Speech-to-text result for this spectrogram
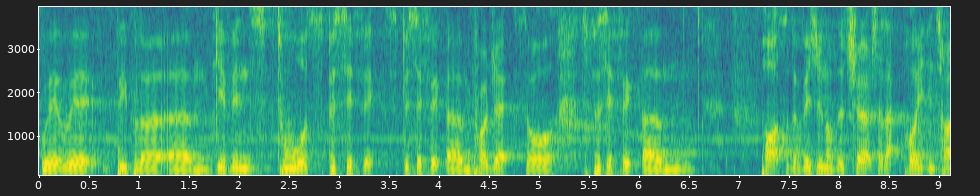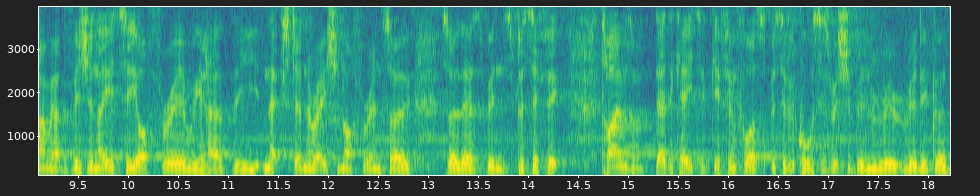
where people are um, giving towards specific, specific um, projects or specific um, parts of the vision of the church at that point in time. We had Vision 80 offering, we had the Next Generation offering. So, so there's been specific times of dedicated giving for specific courses, which have been re- really good.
